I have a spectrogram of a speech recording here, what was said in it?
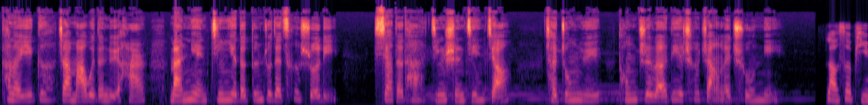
看到一个扎马尾的女孩满脸惊异地蹲坐在厕所里。吓得她惊声尖叫，才终于通知了列车长来处理。老色皮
